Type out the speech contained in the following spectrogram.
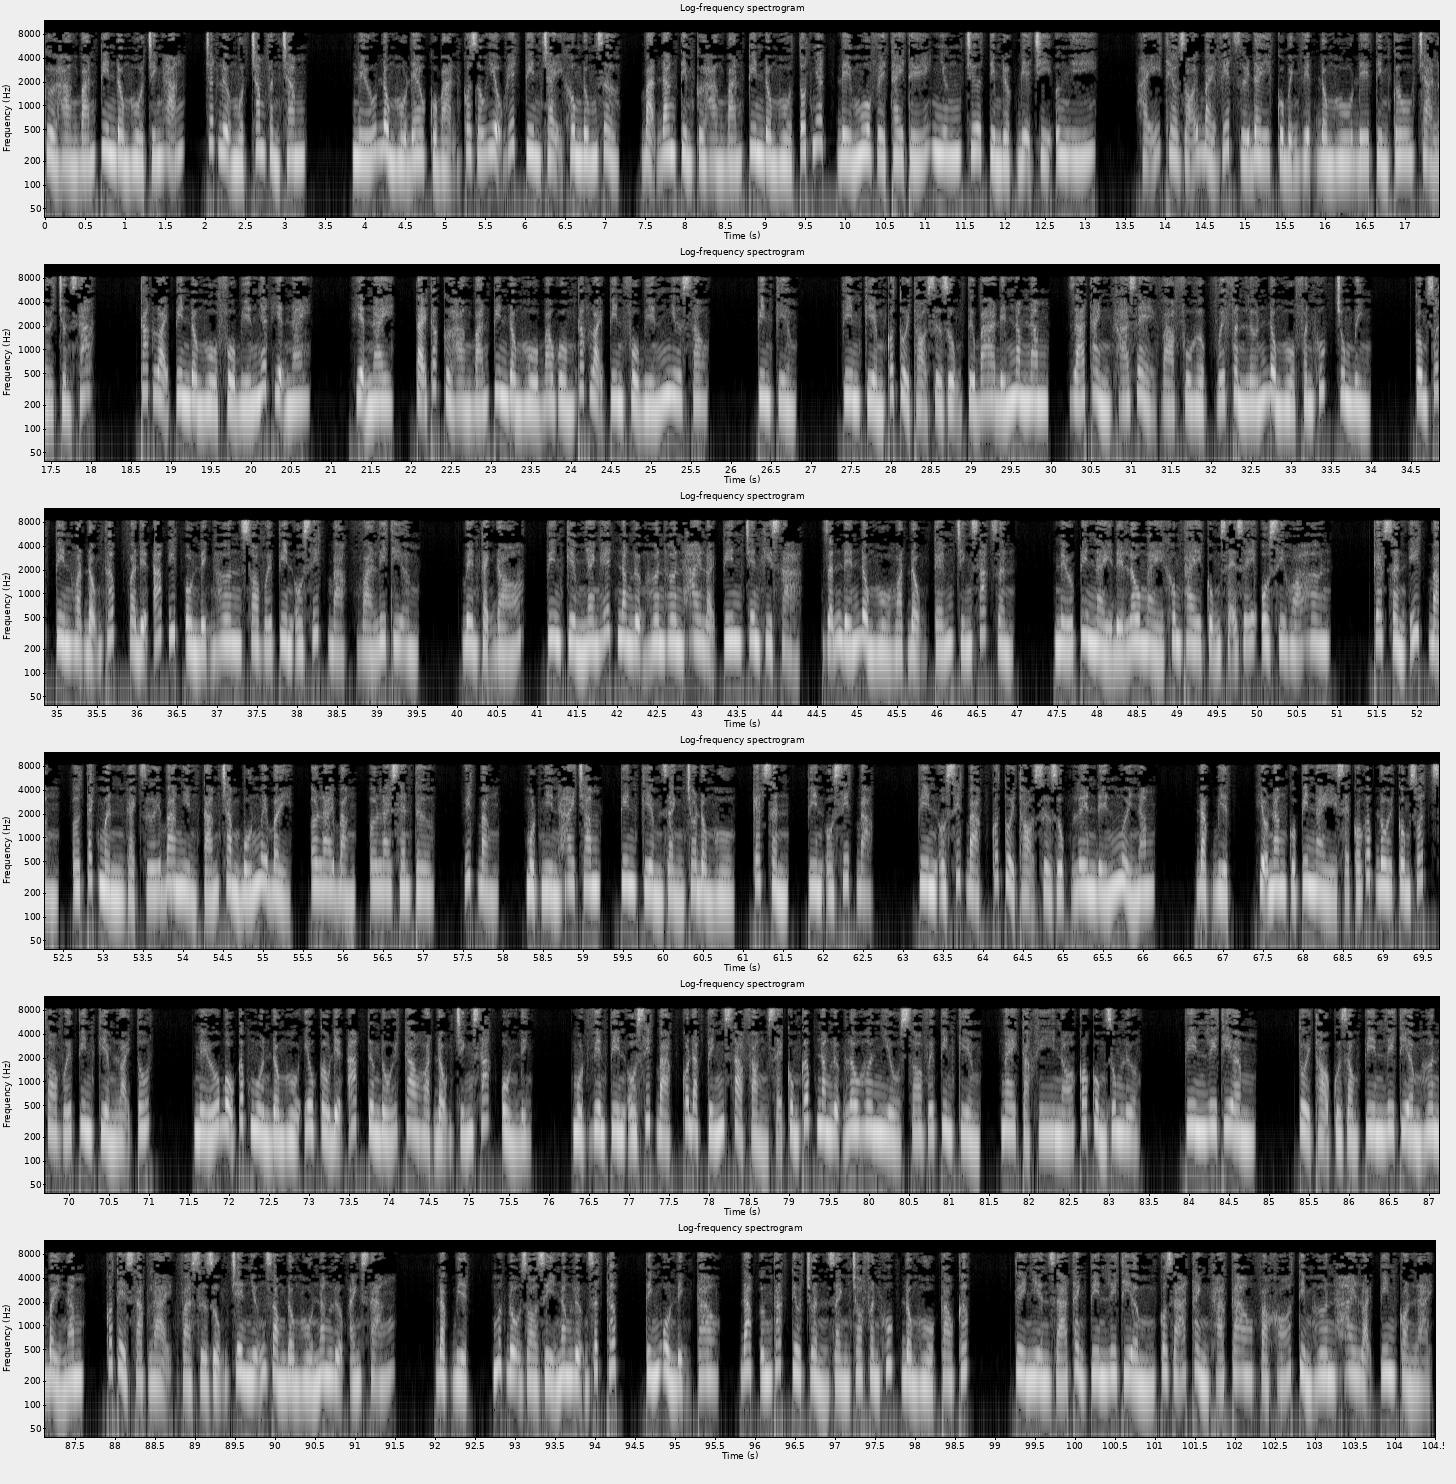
Cửa hàng bán pin đồng hồ chính hãng, chất lượng 100%. Nếu đồng hồ đeo của bạn có dấu hiệu hết pin chạy không đúng giờ, bạn đang tìm cửa hàng bán pin đồng hồ tốt nhất để mua về thay thế nhưng chưa tìm được địa chỉ ưng ý. Hãy theo dõi bài viết dưới đây của Bệnh viện Đồng hồ để tìm câu trả lời chuẩn xác. Các loại pin đồng hồ phổ biến nhất hiện nay. Hiện nay, tại các cửa hàng bán pin đồng hồ bao gồm các loại pin phổ biến như sau. Pin kiềm. Pin kiềm có tuổi thọ sử dụng từ 3 đến 5 năm, giá thành khá rẻ và phù hợp với phần lớn đồng hồ phân khúc trung bình. Công suất pin hoạt động thấp và điện áp ít ổn định hơn so với pin oxit bạc và lithium. Bên cạnh đó, pin kiềm nhanh hết năng lượng hơn hơn hai loại pin trên khi xả, dẫn đến đồng hồ hoạt động kém chính xác dần. Nếu pin này để lâu ngày không thay cũng sẽ dễ oxy hóa hơn. Capson ít bằng, attachment gạch dưới 3847, Align bằng, Align Center, ít bằng, 1200, pin kiềm dành cho đồng hồ, caption, pin oxit bạc. Pin oxit bạc có tuổi thọ sử dụng lên đến 10 năm. Đặc biệt, hiệu năng của pin này sẽ có gấp đôi công suất so với pin kiềm loại tốt. Nếu bộ cấp nguồn đồng hồ yêu cầu điện áp tương đối cao hoạt động chính xác ổn định. Một viên pin oxit bạc có đặc tính xả phẳng sẽ cung cấp năng lượng lâu hơn nhiều so với pin kiềm, ngay cả khi nó có cùng dung lượng. Pin lithium Tuổi thọ của dòng pin lithium hơn 7 năm, có thể sạc lại và sử dụng trên những dòng đồng hồ năng lượng ánh sáng. Đặc biệt, mức độ dò dỉ năng lượng rất thấp, tính ổn định cao, đáp ứng các tiêu chuẩn dành cho phân khúc đồng hồ cao cấp. Tuy nhiên giá thành pin lithium có giá thành khá cao và khó tìm hơn hai loại pin còn lại.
